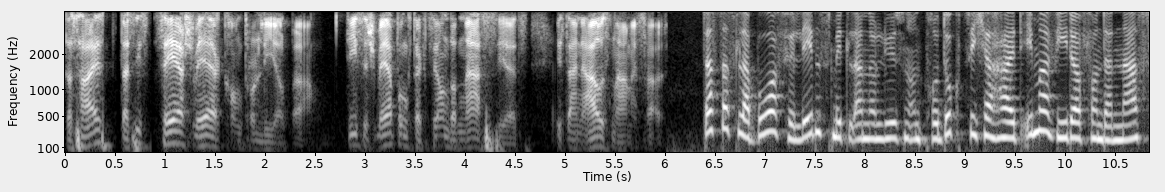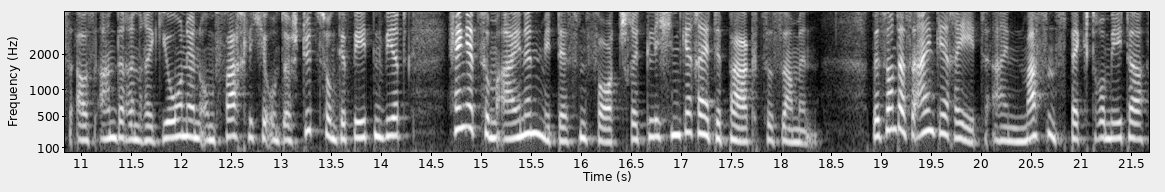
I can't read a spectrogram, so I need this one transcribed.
Das heißt, das ist sehr schwer kontrollierbar. Diese Schwerpunktaktion der NAS jetzt ist ein Ausnahmefall. Dass das Labor für Lebensmittelanalysen und Produktsicherheit immer wieder von der NAS aus anderen Regionen um fachliche Unterstützung gebeten wird, hänge zum einen mit dessen fortschrittlichen Gerätepark zusammen. Besonders ein Gerät, ein Massenspektrometer,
